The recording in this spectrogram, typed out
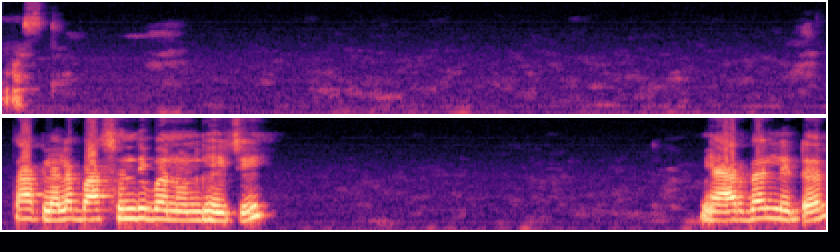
मस्त. तर आपल्याला बासुंदी बनवून घ्यायची. मी अर्धा litre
